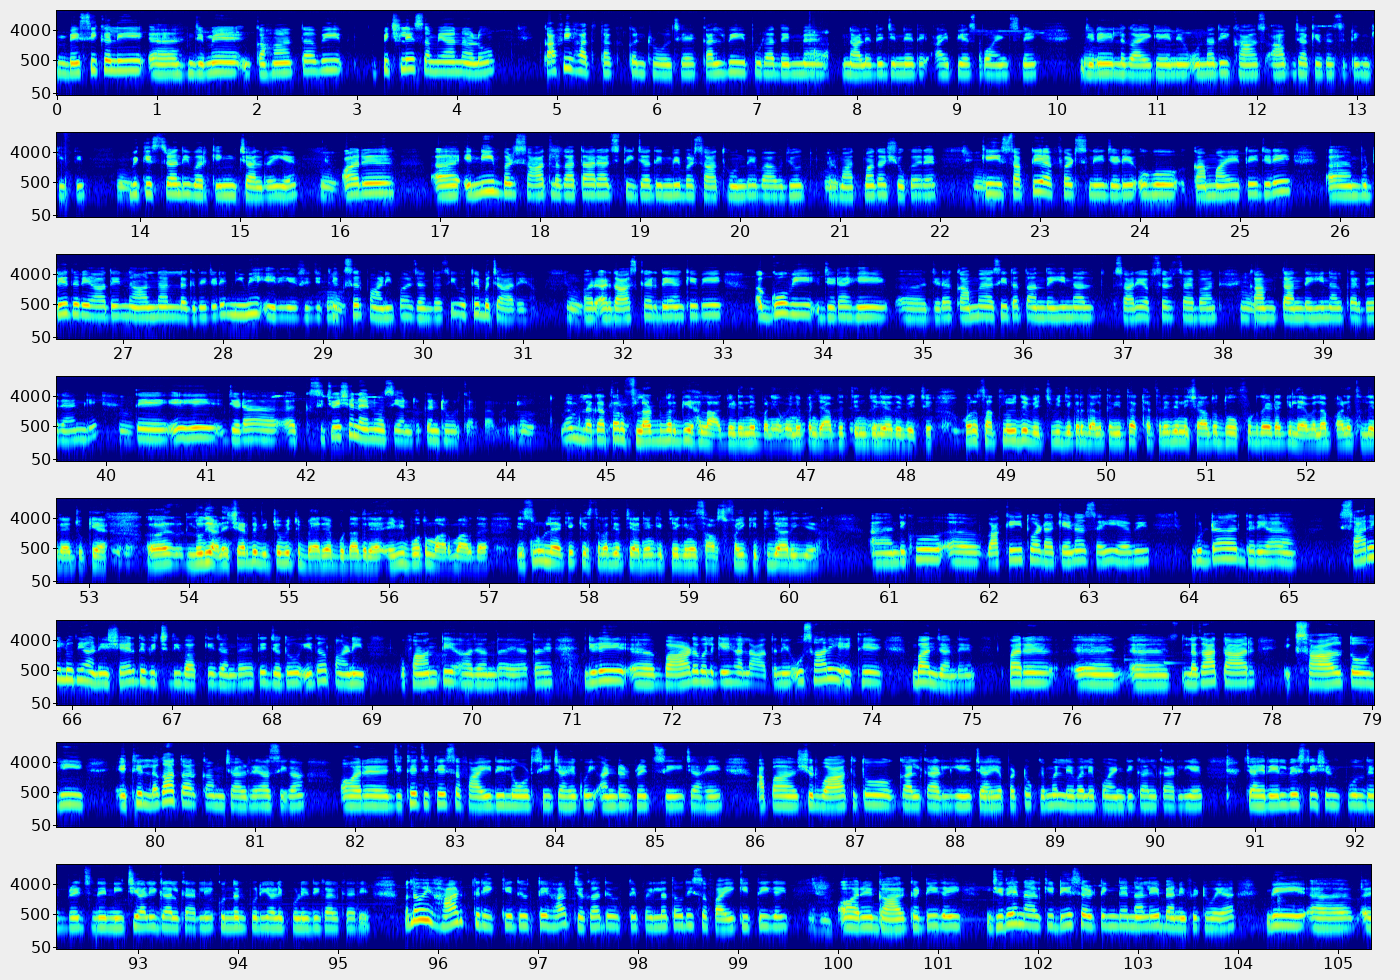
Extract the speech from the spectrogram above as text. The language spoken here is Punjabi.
ਬੇਸਿਕਲੀ ਜਿਵੇਂ ਕਹਾਂ ਤਾਂ ਵੀ ਪਿਛਲੇ ਸਮਿਆਂ ਨਾਲੋਂ ਕਾਫੀ ਹੱਦ ਤੱਕ ਕੰਟਰੋਲ 'ਚ ਹੈ ਕੱਲ ਵੀ ਪੂਰਾ ਦਿਨ ਮੈਂ ਨਾਲੇ ਦੇ ਜਿੰਨੇ ਦੇ ਆਈਪੀਐਸ ਪੁਆਇੰਟਸ ਨੇ ਜਿਹੜੇ ਲਗਾਏ ਗਏ ਨੇ ਉਹਨਾਂ ਦੀ ਖਾਸ ਆਪ ਜਾ ਕੇ ਵਿਜ਼ਿਟਿੰਗ ਕੀਤੀ ਵੀ ਕਿਸ ਤਰ੍ਹਾਂ ਦੀ ਵਰਕਿੰਗ ਚੱਲ ਰਹੀ ਹੈ। ਔਰ ਇੰਨੀ ਬਰਸਾਤ ਲਗਾਤਾਰ ਅੱਜ ਤੀਜਾ ਦਿਨ ਵੀ ਬਰਸਾਤ ਹੋਣ ਦੇ ਬਾਵਜੂਦ ਪ੍ਰਮਾਤਮਾ ਦਾ ਸ਼ੁਕਰ ਹੈ ਕਿ ਸਭ ਦੇ ਐਫਰਟਸ ਨੇ ਜਿਹੜੇ ਉਹ ਕੰਮ ਆਏ ਤੇ ਜਿਹੜੇ ਬੁੱਢੇ ਦਰਿਆ ਦੇ ਨਾਲ ਨਾਲ ਲੱਗਦੇ ਜਿਹੜੇ ਨੀਵੇਂ ਏਰੀਏ ਸੀ ਜਿੱਥੇ। ਅਕਸਰ ਪਾਣੀ ਭਰ ਜਾਂਦਾ ਸੀ ਉੱਥੇ ਬਚਾ ਰਹੇ ਹਾਂ। ਔਰ ਅਰਦਾਸ ਕਰਦੇ ਹਾਂ ਕਿ ਵੀ ਅੱਗੋਂ ਵੀ ਜਿਹੜਾ ਇਹ ਜਿਹੜਾ ਕੰਮ ਹੈ ਅਸੀਂ ਤਾਂ ਤਨਦੇਹੀ ਨਾਲ ਸਾਰੇ ਅਫਸਰ ਸਾਹਿਬਾਨ। ਕੰਮ ਤਨਦੇਹੀ ਨਾਲ ਕਰਦੇ ਰਹਿਣਗੇ। ਤੇ ਇਹ ਜਿਹੜਾ ਸਿਚੁਏਸ਼ਨ ਹੈ ਇਹਨੂੰ ਅਸੀਂ ਅੰਡਰ ਕੰਟਰੋਲ ਕਰ ਪਾਵਾਂਗੇ। ਮੈਮ ਲਗਾਤਾਰ ਫਲੱਡ ਵਰਗੇ ਹਾਲਾਤ ਜਿਹੜੇ ਨੇ ਬਣੇ ਹੋਏ ਨੇ ਪੰਜਾਬ ਦੇ ਤਿੰਨ ਜ਼ਿਲ੍ਹਿਆਂ ਦੇ ਵਿੱਚ। ਔਰ ਸਤਲੁਜ ਦੇ ਵਿੱਚ ਵੀ ਜੇਕਰ ਗੱਲ ਕਰੀਏ ਤਾਂ ਖਤਰੇ ਦੇ ਨਿਸ਼ਾਨ ਤੋਂ 2 ਫੁੱਟ ਦਾ ਜਿਹੜਾ ਕਿ ਲੈਵਲ ਹੈ ਪਾਣੀ ਥੱਲੇ ਰਹਿ ਚੁੱਕਿਆ ਹੈ। ਲੁਧਿਆਣੇ ਸ਼ਹਿਰ ਦੇ ਵਿੱਚੋਂ ਵਿੱਚ ਬਹਿ ਰਿਹਾ ਬੁੱਢਾ ਦਰਿਆ ਇਹ ਵੀ ਬਹੁਤ ਮਾਰ ਮਾਰਦਾ ਹੈ। ਇਸ ਨੂੰ ਲੈ ਕੇ ਕਿਸ ਤਰ੍ਹਾਂ ਦੀਆਂ ਤਿਆਰੀਆਂ ਕੀਤੀਆਂ ਗਈਆਂ ਨੇ ਸਾਫ਼ ਸਫ਼ਾਈ ਕੀਤੀ ਜਾ ਰਹੀ ਹੈ? ਦੇਖੋ ਵਾਕਈ ਤੁਹਾਡਾ ਕਹਿਣਾ ਸਹੀ ਹੈ ਵੀ ਬੁੱਢਾ ਦਰਿਆ ਸਾਰੇ ਲੁਧਿਆਣੇ ਸ਼ਹਿਰ ਦੇ ਵਿੱਚ ਦੀ ਵਾਕਿਆ ਜਾਂਦਾ ਹੈ ਤੇ ਜਦੋਂ ਇਹਦਾ ਪਾਣੀ ਉਫਾਨ ਤੇ ਆ ਜਾਂਦਾ ਹੈ ਤਾਂ ਜਿਹੜੇ ਬਾੜ ਵਲਗੇ ਹਾਲਾਤ ਨੇ ਉਹ ਸਾਰੇ ਇੱਥੇ ਬਣ ਜਾਂਦੇ ਨੇ। ਪਰ ਲਗਾਤਾਰ ਇੱਕ ਸਾਲ ਤੋਂ ਹੀ ਇੱਥੇ ਲਗਾਤਾਰ ਕੰਮ ਚੱਲ ਰਿਹਾ ਸੀਗਾ। ਔਰ ਜਿੱਥੇ ਜਿੱਥੇ ਸਫ਼ਾਈ ਦੀ ਲੋੜ ਸੀ ਚਾਹੇ ਕੋਈ ਅੰਡਰ ਬ੍ਰਿਜ ਸੀ ਚਾਹੇ ਆਪਾਂ ਸ਼ੁਰੂਆਤ ਤੋਂ ਗੱਲ ਕਰ ਲਈਏ ਚਾਹੇ ਆਪਾਂ ਢੁੱਕੇ ਮਹੱਲੇ ਵਾਲੇ ਪੁਆਇੰਟ ਦੀ ਗੱਲ ਕਰ ਲਈਏ ਚਾਹੇ ਰੇਲਵੇ ਸਟੇਸ਼ਨ ਪੁਲ ਦੇ ਬ੍ਰਿਜ ਦੇ ਨੀਚੇ ਵਾਲੀ ਗੱਲ ਕਰ ਲਈਏ ਕੁੰਦਨਪੁਰੀ ਵਾਲੀ ਪੁਲੀ ਦੀ ਗੱਲ ਕਰੀਏ ਮਤਲਬ ਇਹ ਹਰ ਤਰੀਕੇ ਦੇ ਉੱਤੇ ਹਰ ਜਗ੍ਹਾ ਦੇ ਉੱਤੇ ਪਹਿਲਾਂ ਤਾਂ ਉਹਦੀ ਸਫ਼ਾਈ ਕੀਤੀ ਗਈ ਔਰ ਗਾਰ ਕੱਢੀ ਗਈ ਜਿਹਦੇ ਨਾਲ ਕਿ ਡੀਸਲਟਿੰਗ ਦੇ ਨਾਲ ਇਹ ਬੈਨੀਫਿਟ ਹੋਇਆ ਵੀ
